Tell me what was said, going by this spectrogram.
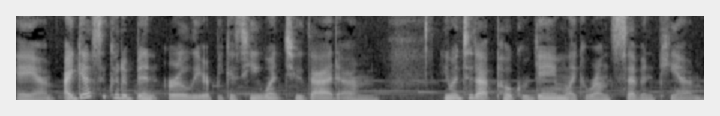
a.m. I guess it could have been earlier because he went to that um, he went to that poker game like around 7 p.m.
